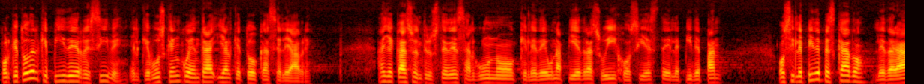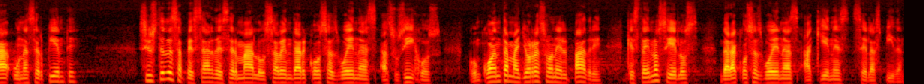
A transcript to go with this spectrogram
Porque todo el que pide recibe, el que busca encuentra y al que toca se le abre. ¿Hay acaso entre ustedes alguno que le dé una piedra a su hijo si éste le pide pan? ¿O si le pide pescado, le dará una serpiente? Si ustedes a pesar de ser malos saben dar cosas buenas a sus hijos, con cuánta mayor razón el Padre que está en los cielos dará cosas buenas a quienes se las pidan.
